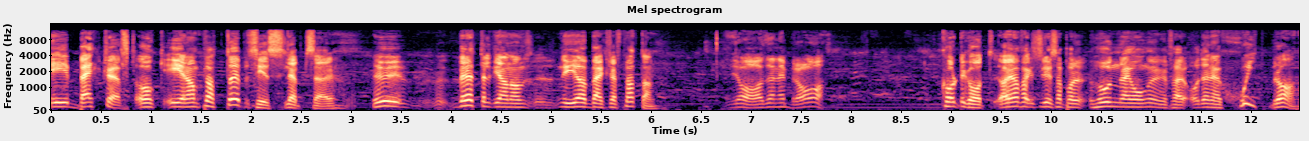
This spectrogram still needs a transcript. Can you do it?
i Backdraft och eran platta är precis släppts här. Hur, berätta lite grann om nya Backdraft-plattan. Ja, den är bra. Kort och gott, ja, jag har faktiskt lyssnat på den hundra gånger ungefär och den är skitbra.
